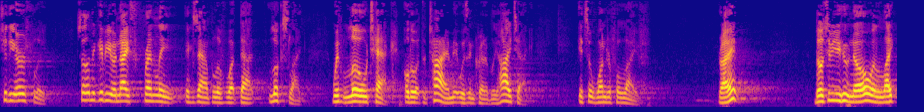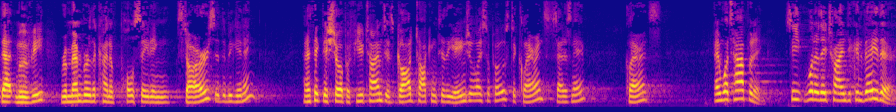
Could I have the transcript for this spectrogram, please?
to the earthly. So let me give you a nice friendly example of what that looks like with low tech, although at the time it was incredibly high tech. It's a wonderful life. Right? Those of you who know and like that movie, remember the kind of pulsating stars at the beginning? And I think they show up a few times. It's God talking to the angel, I suppose, to Clarence. Is that his name? Clarence? And what's happening? See, what are they trying to convey there?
